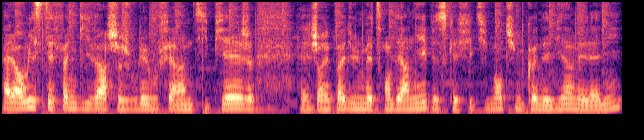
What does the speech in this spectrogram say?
Alors oui, Stéphane Guivarch, je voulais vous faire un petit piège. Euh, J'aurais pas dû le mettre en dernier parce qu'effectivement, tu me connais bien, Mélanie.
